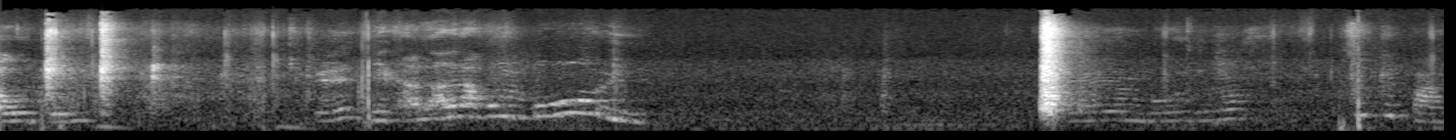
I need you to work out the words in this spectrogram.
Útil. ¿Qué? Descarga Dragon Ball. Dragon Ball, no sé qué pasa.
